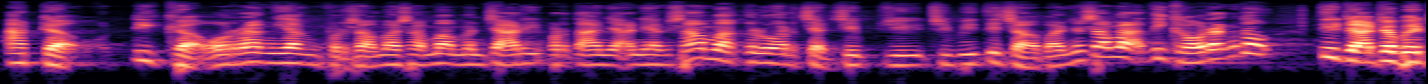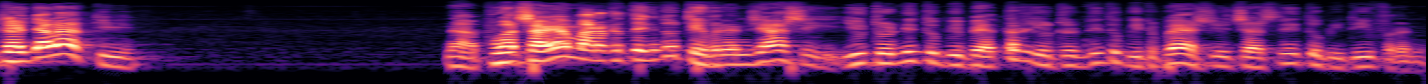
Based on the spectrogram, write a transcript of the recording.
ada tiga orang yang bersama-sama mencari pertanyaan yang sama keluar GPT jawabannya sama tiga orang itu tidak ada bedanya lagi. Nah buat saya marketing itu diferensiasi. You don't need to be better, you don't need to be the best, you just need to be different.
